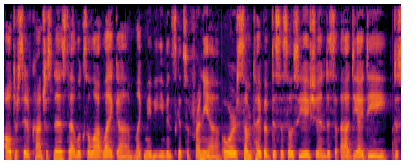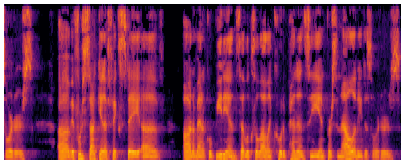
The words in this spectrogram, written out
altered state of consciousness, that looks a lot like, um, like maybe even schizophrenia or some type of disassociation, dis, uh, DID disorders. Uh, if we're stuck in a fixed state of automatic obedience, that looks a lot like codependency and personality disorders.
